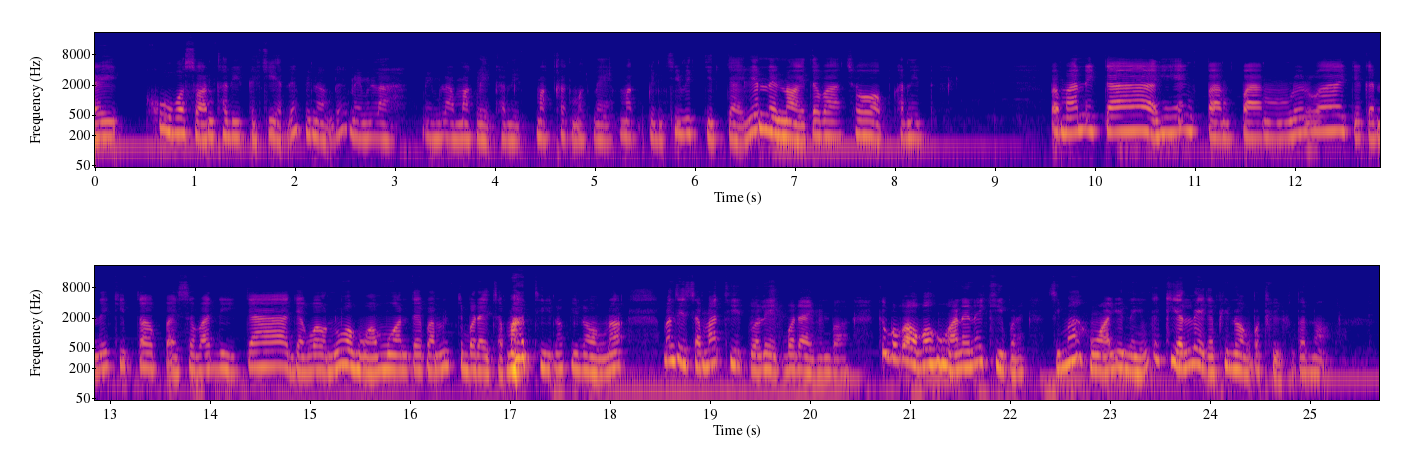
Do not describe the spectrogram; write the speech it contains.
ครู่บ่สอนคณิตกะเคียดได้พี่น้องได้ไม่เวลาไม่เวลามักเลขคณิตมักคักมักแน่มักเป็นชีวิตจิตใจเลี้ยนหน่อยๆแต่ว่าชอบคณิต ประมาณนี้จ้าแห้งปังปังๆรวยๆเจอกันในคลิปต่อไปสวัสดีจ้า อยากว่านัวหัวมวนแต่ว่ามันจะบ่ได้สมาธิเนาะพี่น้องเนาะมันสิสมาธิตัวเลขบ่ได้เป็นบ่คือบ่เบาบ่หัวในในคลิปนะสิมาหัวอยู่นี่มันก็เขียนเลขให้พี่น้องบ่ถือตัวเนาะ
